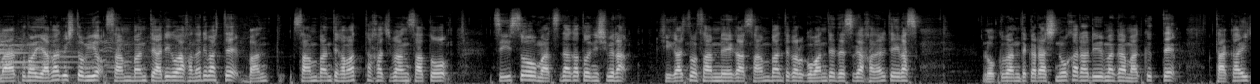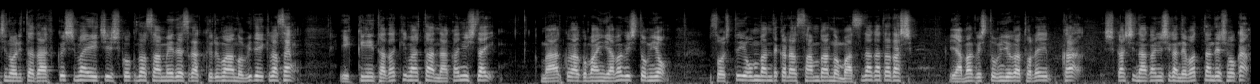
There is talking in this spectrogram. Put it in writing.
マークの山口富代、3番手有川離れまして、3番手はまった8番佐藤。追走松永と西村。東の3名が3番手から5番手ですが離れています。6番手から篠原龍馬がまくって、高市則忠、福島栄一四国の3名ですが、車は伸びていきません。一気に叩きました中西大。マークは5番山口富代。そして4番手から3番の松永忠。山口富代が取れるか、しかし中西が粘ったんでしょうか。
